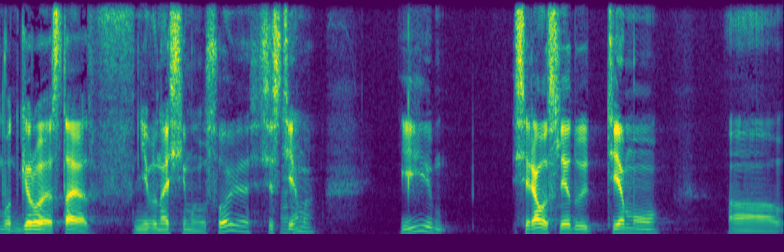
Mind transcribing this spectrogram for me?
вот героя ставят в невыносимые условия системы, угу. и сериал исследует тему, э,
